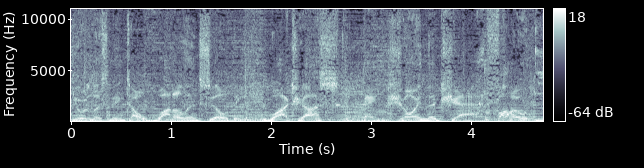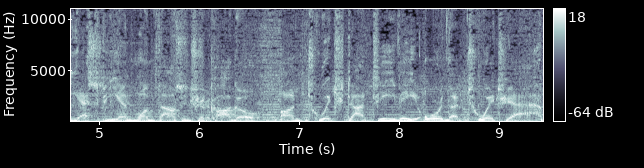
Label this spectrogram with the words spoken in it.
You're listening to Waddle and Silvy. Watch us and join the chat. Follow ESPN 1000 Chicago on twitch.tv or the Twitch app.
